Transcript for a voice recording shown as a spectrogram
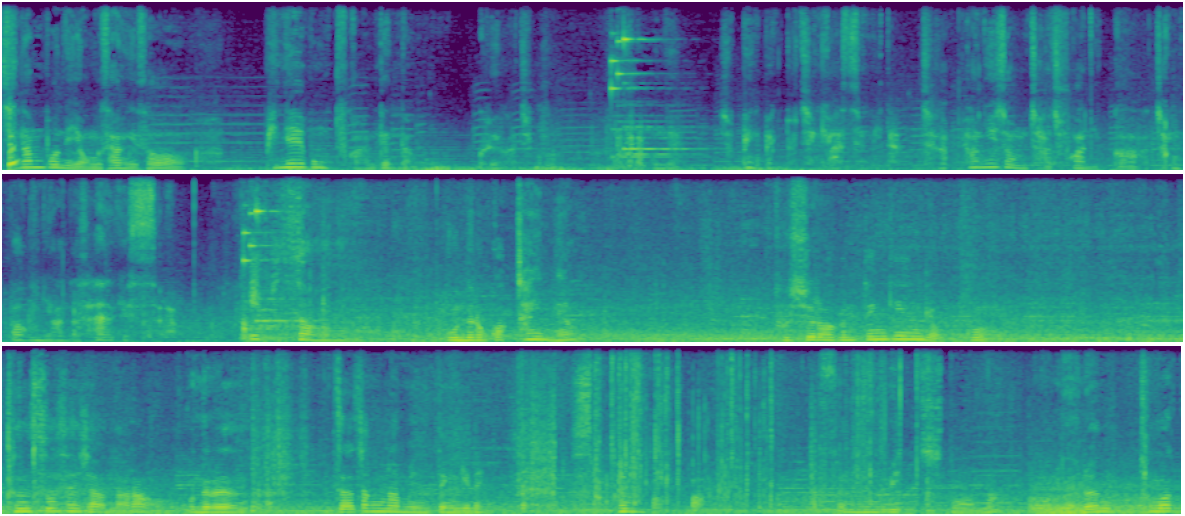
지난번에 영상에서 비닐봉투가 안 된다고 그래가지고 오늘 쇼핑백도 챙겨왔습니다. 제가 편의점 자주 가니까 장바구니 하나 사야겠어요. 입성. 오늘은 꽉 차있네요 도시락은 땡기는 게 없고 큰 소세지 하나랑 오늘은 짜장라면 땡기네. 스팸밥밥 샌드위치도 하나 오늘은 토마토.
